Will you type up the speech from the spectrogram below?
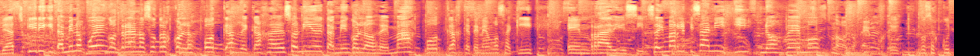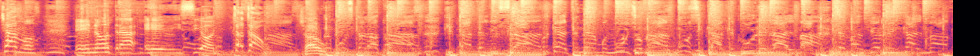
de Achkirik y también nos pueden encontrar a nosotros con los podcasts de Caja de Sonido y también con los demás podcasts que tenemos aquí en Radio Isil. Soy Marley Pisani y nos vemos, no, nos vemos, que nos escuchamos en otra edición. Chao, chao. Chao. Busca la paz, quítate el disfraz, porque tenemos mucho más. Música que cure el alma, te mantiene en calma.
